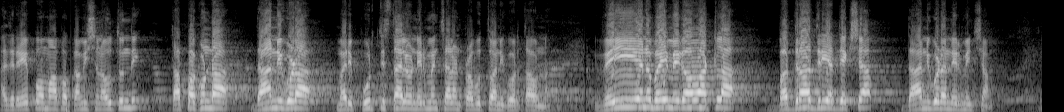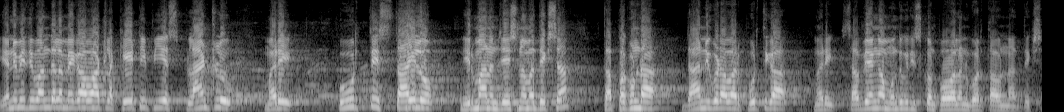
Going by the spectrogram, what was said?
అది రేపో మాపో కమిషన్ అవుతుంది. తప్పకుండా దాన్ని కూడా మరి పూర్తి స్థాయిలో నిర్మించాలని ప్రభుత్వాన్ని కోరుతా ఉన్నా. వెయ్యి ఎనభై మెగావాట్ల భద్రాద్రి అధ్యక్ష దాన్ని కూడా నిర్మించాం. ఎనిమిది వందల మెగావాట్ల కేటీపీఎస్ ప్లాంట్లు మరి పూర్తి స్థాయిలో నిర్మాణం చేసినాం అధ్యక్ష. తప్పకుండా దాన్ని కూడా వారు పూర్తిగా మరి సవ్యంగా ముందుకు తీసుకొని పోవాలని కోరుతా ఉన్నా అధ్యక్ష.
